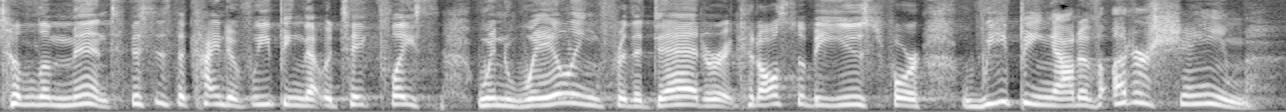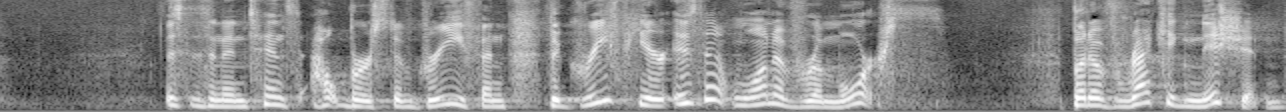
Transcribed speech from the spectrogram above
to lament. This is the kind of weeping that would take place when wailing for the dead, or it could also be used for weeping out of utter shame. This is an intense outburst of grief, and the grief here isn't one of remorse but of recognition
